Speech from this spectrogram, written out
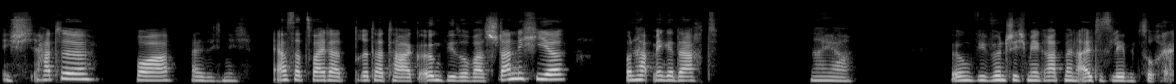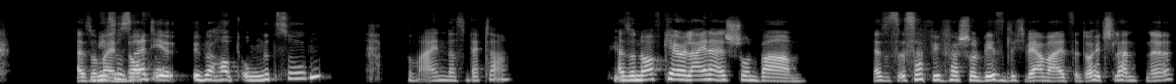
ich hatte vor, weiß ich nicht, erster, zweiter, dritter Tag, irgendwie sowas, stand ich hier und habe mir gedacht, naja, irgendwie wünsche ich mir gerade mein altes Leben zurück. Also Wieso seid ihr überhaupt umgezogen? zum einen das Wetter. Also North Carolina ist schon warm. Also es ist auf jeden Fall schon wesentlich wärmer als in Deutschland, ne?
